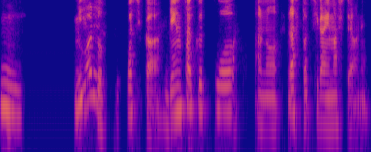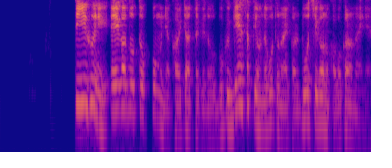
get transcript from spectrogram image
うんミスト確か原作とあのラスト違いましたよね。っていうふうに映画 .com には書いてあったけど、僕原作読んだことないからどう違うのかわからないね。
